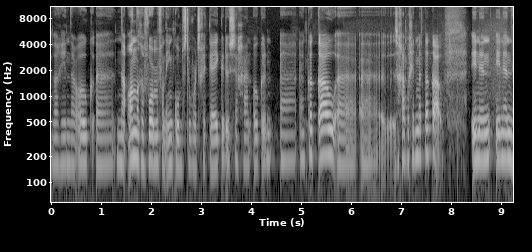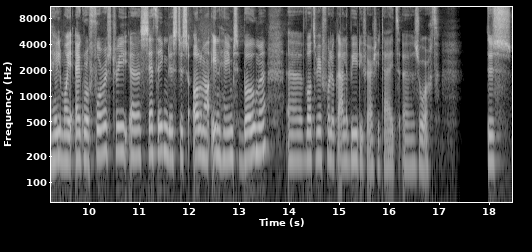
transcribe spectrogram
waarin er ook eh, naar andere vormen van inkomsten wordt gekeken. Dus ze gaan ook een, eh, een cacao, ze gaan beginnen met cacao. In een, in een hele mooie agroforestry setting. Dus tussen allemaal inheemse bomen, wat weer voor lokale biodiversiteit zorgt. Dus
